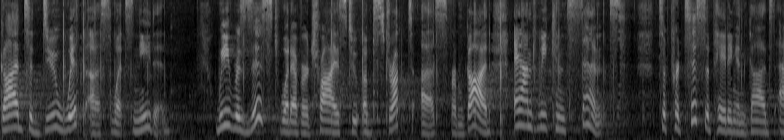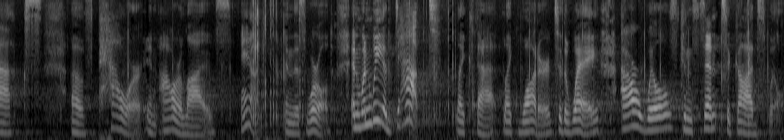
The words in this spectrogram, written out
God to do with us what's needed. We resist whatever tries to obstruct us from God, and we consent to participating in God's acts of power in our lives and in this world. And when we adapt like that, like water, to the way, our wills consent to God's will.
